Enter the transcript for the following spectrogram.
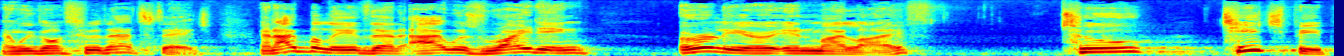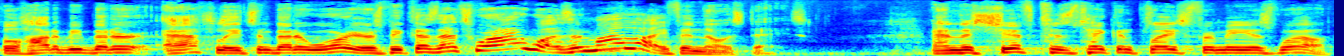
And we go through that stage. And I believe that I was writing earlier in my life to teach people how to be better athletes and better warriors because that's where I was in my life in those days. And the shift has taken place for me as well.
